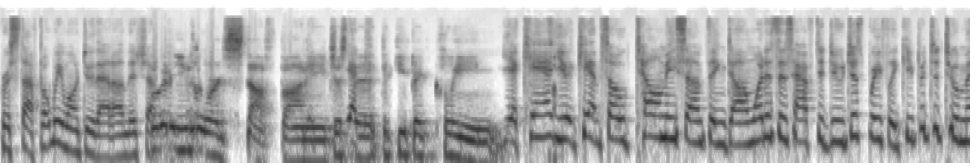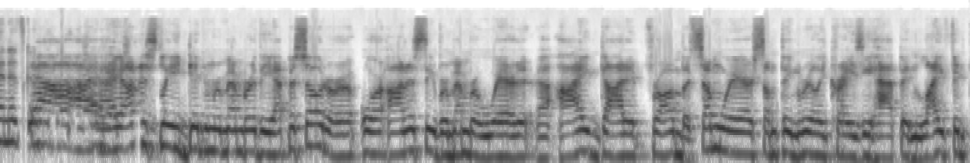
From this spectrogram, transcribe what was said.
for stuff, but we won't do that on this show. We're going to use the word stuff, Bonnie, just yeah, to, to keep it clean. You can't, you can't. So tell me something, Dom. What does this have to do? Just briefly, keep it to two minutes. Yeah, I, I, honestly didn't remember the episode or, or honestly remember where uh, I got it from, but somewhere something really crazy happened. Life, in,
